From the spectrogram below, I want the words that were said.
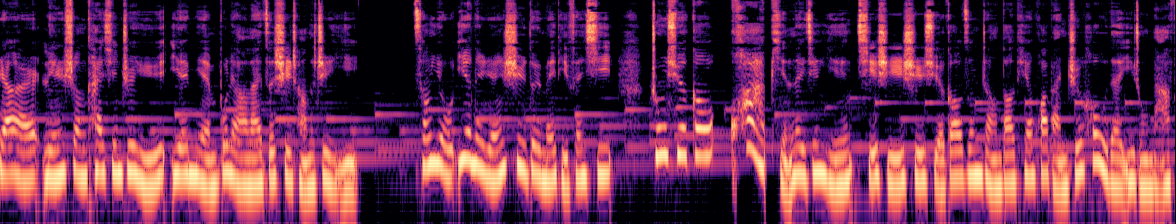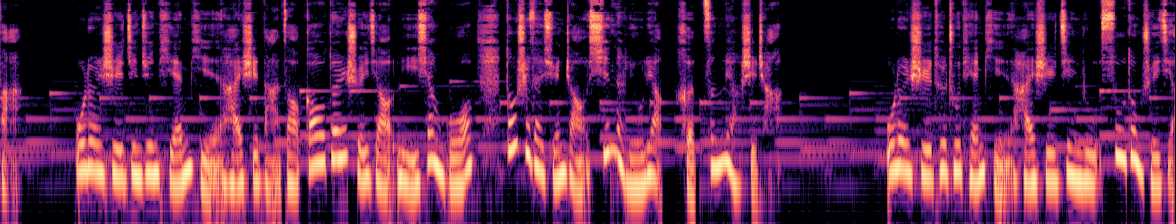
然而，林胜开心之余，也免不了来自市场的质疑。曾有业内人士对媒体分析，钟薛高跨品类经营其实是雪糕增长到天花板之后的一种打法。无论是进军甜品，还是打造高端水饺，李相国都是在寻找新的流量和增量市场。无论是推出甜品，还是进入速冻水饺，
